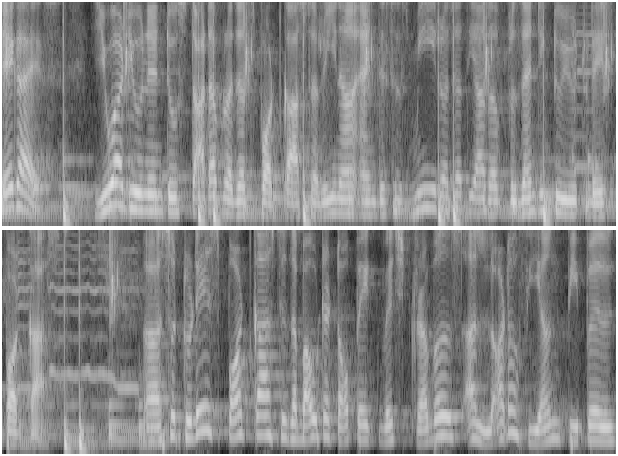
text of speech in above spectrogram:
Hey guys, you are tuned in to Startup Rajat's podcast arena, and this is me, Rajat Yadav, presenting to you today's podcast. Uh, so, today's podcast is about a topic which troubles a lot of young people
